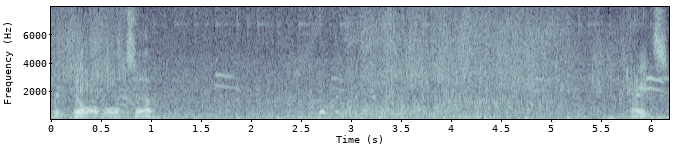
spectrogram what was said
Refill our water. Right.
